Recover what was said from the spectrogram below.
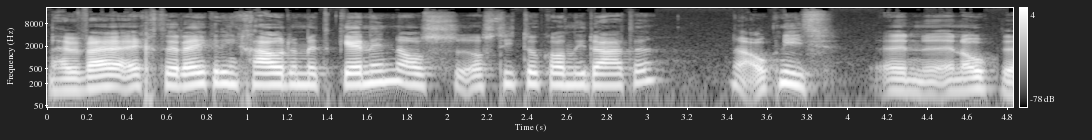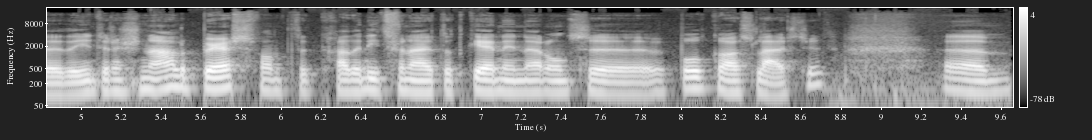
Hebben wij echt rekening gehouden met Kenin als, als titelkandidaten? Nou, ook niet. En, en ook de, de, internationale pers, want ik ga er niet vanuit dat Kenin naar onze podcast luistert. Um,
